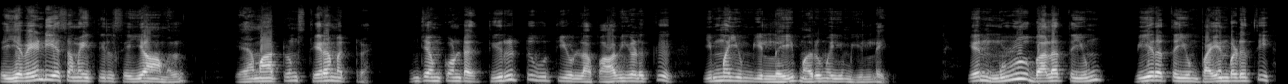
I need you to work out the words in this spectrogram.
செய்ய வேண்டிய சமயத்தில் செய்யாமல் ஏமாற்றும் ஸ்திரமற்ற நெஞ்சம் கொண்ட திருட்டு புத்தியுள்ள பாவிகளுக்கு இம்மையும் இல்லை மறுமையும் இல்லை. என் முழு பலத்தையும் வீரத்தையும் பயன்படுத்தி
